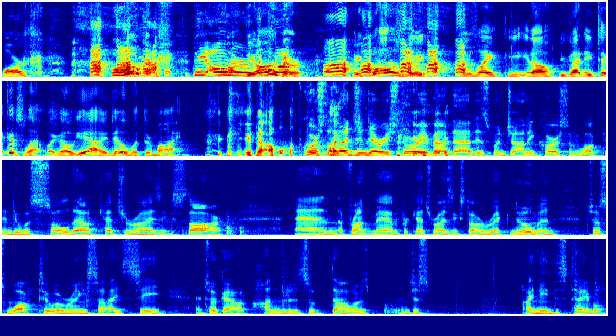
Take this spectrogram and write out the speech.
Mark. Mark the owner. the the owner. club. he calls me. He's like, you know, you got any tickets left? I go, yeah, I do, but they're mine. you know. Of course, the legendary story about that is when Johnny Carson walked into a sold out Catch a Rising Star, and the front man for Catch a Rising Star, Rick Newman, just walked to a ringside seat and took out hundreds of dollars and just, I need this table.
